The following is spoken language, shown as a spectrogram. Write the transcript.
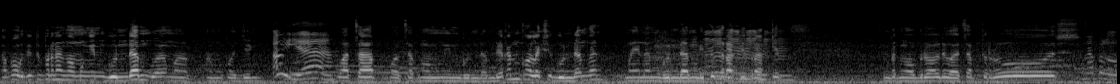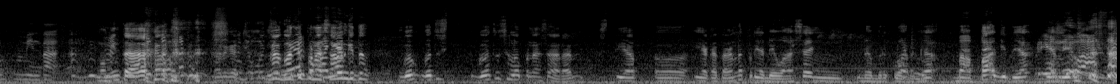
apa waktu itu pernah ngomongin Gundam gua sama sama Kojeng? Oh iya. WhatsApp WhatsApp ngomongin Gundam. Dia kan koleksi Gundam kan? Mainan Gundam gitu ngerakit-rakit sempet ngobrol di WhatsApp terus. Kenapa lo? Meminta? mau minta Ujung-ujungnya nggak gue tuh penasaran pokoknya- gitu. Gue gue tuh gue tuh selalu penasaran setiap eh, ya katakanlah pria dewasa yang udah berkeluarga bapak gitu ya pria yang dewasa.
